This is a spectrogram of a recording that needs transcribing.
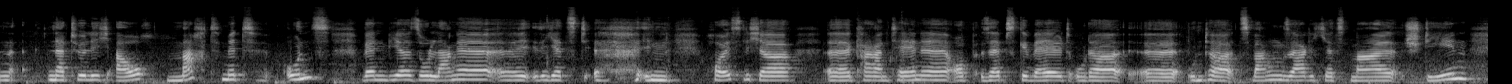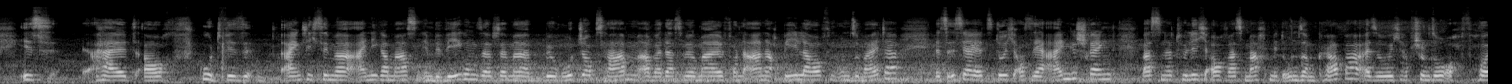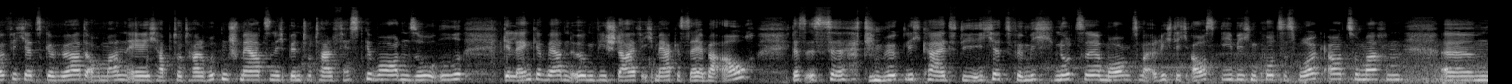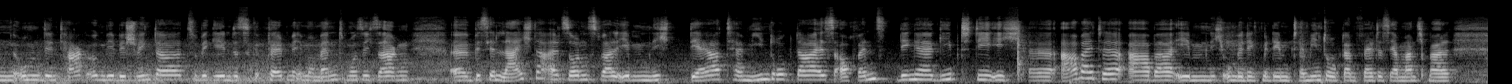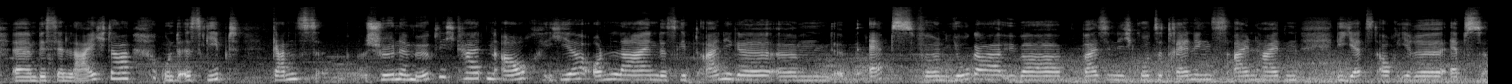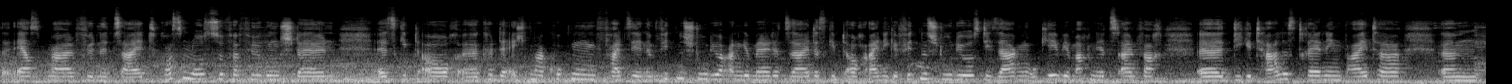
natürlich auch macht mit uns, wenn wir so lange äh, jetzt äh, in häuslicher äh, Quarantäne, ob selbstgewählt oder äh, unter Zwang, sage ich jetzt mal, stehen, ist halt auch gut. Wir eigentlich sind wir einigermaßen in Bewegung, selbst wenn wir Bürojobs haben, aber dass wir mal von A nach B laufen und so weiter. Das ist ja jetzt durchaus sehr eingeschränkt, was natürlich auch was macht mit unserem Körper. Also ich habe schon so auch häufig jetzt gehört, oh Mann, ey, ich habe total Rückenschmerzen, ich bin total fest geworden, so uh, Gelenke werden irgendwie steif. Ich merke es selber auch. Das ist äh, die Möglichkeit, die ich jetzt für mich nutze, morgens mal richtig ausgiebig ein kurzes Workout zu machen, ähm, um den Tag irgendwie beschwingter zu begehen. Das fällt mir im Moment, muss ich sagen, ein äh, bisschen leichter als sonst, weil eben nicht der Termindruck da ist, auch wenn es Dinge gibt, die ich äh, arbeite, aber eben nicht unbedingt mit dem Termindruck, dann fällt es ja manchmal äh, ein bisschen leichter. Und es gibt ganz schöne Möglichkeiten auch hier online. Es gibt einige ähm, Apps von Yoga über, weiß ich nicht, kurze Trainingseinheiten, die jetzt auch ihre Apps erstmal für eine Zeit kostenlos zur Verfügung stellen. Es gibt auch, äh, könnt ihr echt mal gucken, falls ihr in einem Fitnessstudio angemeldet seid. Es gibt auch einige Fitnessstudios, die sagen, okay, wir machen jetzt einfach äh, digitales Training weiter. Ähm,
